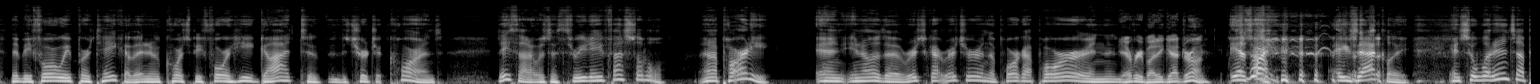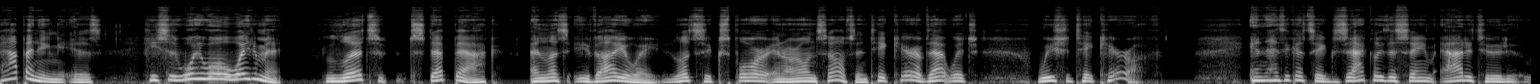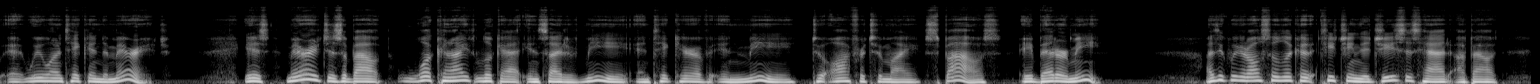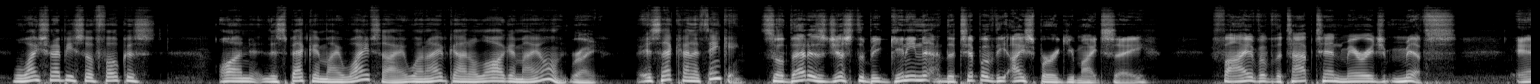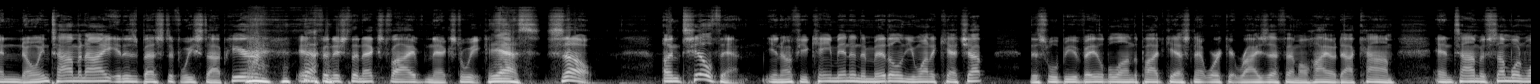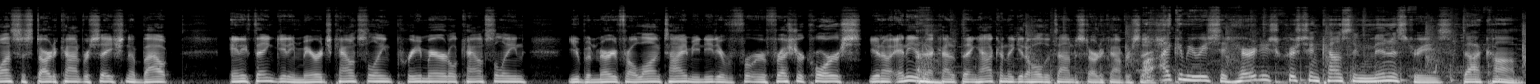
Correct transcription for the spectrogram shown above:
that before we partake of it, and of course, before he got to the church at Corinth, they thought it was a three day festival and a party. And, you know, the rich got richer and the poor got poorer. And Everybody got drunk. yeah, that's right. exactly. And so what ends up happening is he says, wait, whoa, wait a minute. Let's step back and let's evaluate. Let's explore in our own selves and take care of that which we should take care of. And I think that's exactly the same attitude uh, we want to take into marriage. Is marriage is about what can I look at inside of me and take care of in me to offer to my spouse a better me. I think we could also look at teaching that Jesus had about well, why should I be so focused on the speck in my wife's eye when I've got a log in my own? Right. It's that kind of thinking. So that is just the beginning, the tip of the iceberg, you might say. Five of the top 10 marriage myths. And knowing Tom and I, it is best if we stop here and finish the next five next week. Yes. So until then, you know, if you came in in the middle and you want to catch up, this will be available on the podcast network at risefmohio.com. And Tom, if someone wants to start a conversation about anything, getting marriage counseling, premarital counseling, you've been married for a long time, you need a ref- refresher course, you know, any of that kind of thing, how can they get a hold of Tom to start a conversation? I can be reached at heritagechristiancounselingministries.com.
